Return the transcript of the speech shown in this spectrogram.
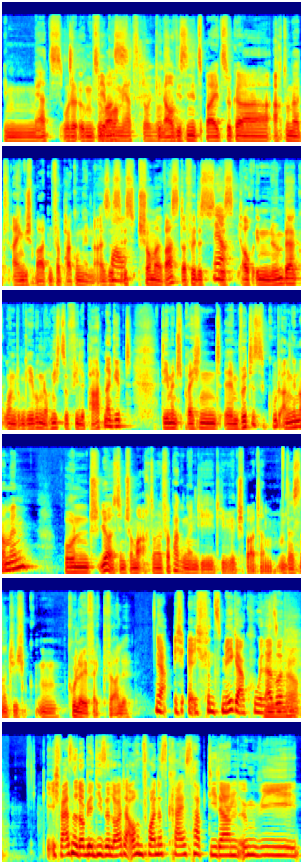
im März oder irgend sowas. Februar, März, glaub ich, Genau, wir sind jetzt bei circa 800 eingesparten Verpackungen. Also Wow. es ist schon mal was dafür, dass Ja. es auch in Nürnberg und Umgebung noch nicht so viele Partner gibt. Dementsprechend ähm, wird es gut angenommen. Und ja, es sind schon mal 800 Verpackungen, die, die wir gespart haben. Und das ist natürlich ein cooler Effekt für alle. Ja, ich, ich find's mega cool. Also Ja. Ich weiß nicht, ob ihr diese Leute auch im Freundeskreis habt, die dann irgendwie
